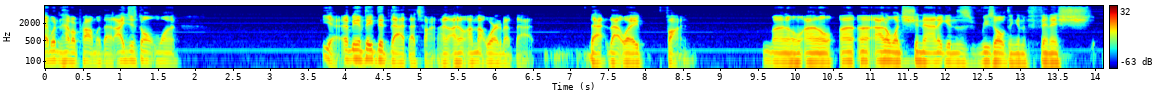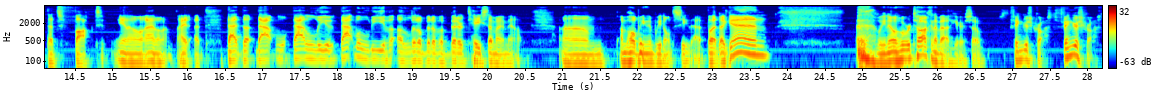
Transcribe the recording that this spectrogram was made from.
I wouldn't have a problem with that. I just don't want. Yeah, I mean, if they did that, that's fine. I, I don't. I'm not worried about that. That that way, fine. I don't. I don't. I, I don't want shenanigans resulting in a finish that's fucked. You know. I don't know. I, I that that that'll leave that will leave a little bit of a bitter taste in my mouth. Um, I'm hoping that we don't see that. But again, we know who we're talking about here. So fingers crossed. Fingers crossed.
